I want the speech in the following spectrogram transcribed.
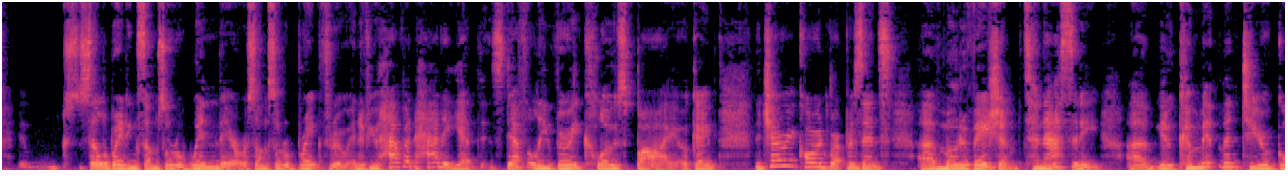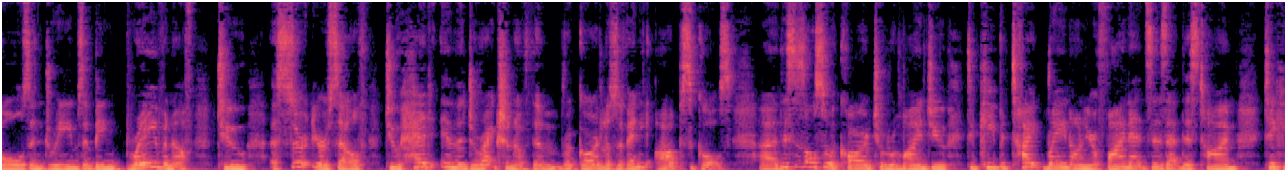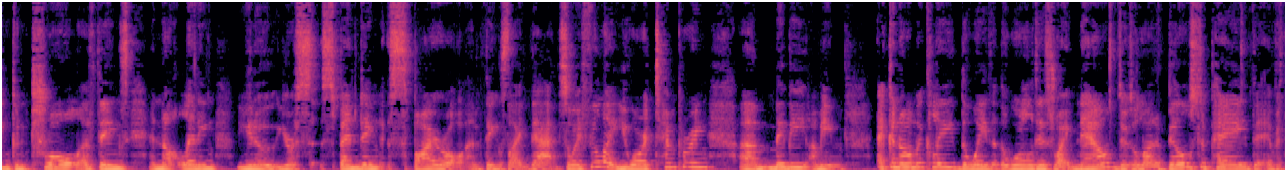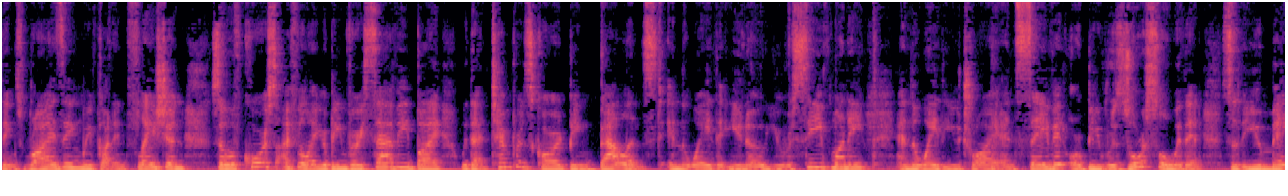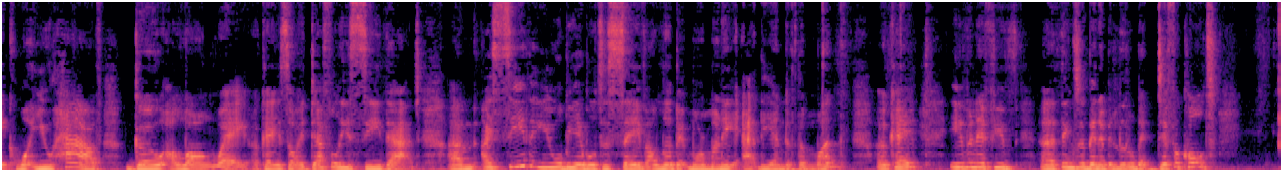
celebrating some sort of win there or some sort of breakthrough. And if you haven't had it yet, it's definitely very close by, okay? The chariot card represents uh, motivation, tenacity, um, you know, commitment to your goals and dreams and being brave enough to assert yourself to head in the direction of them regardless of any obstacles. Uh, this is also a card to remind you to keep a tight rein on your finances at this time, taking control of things and not letting, you know, your spending spiral and things like that. So I feel like you are tempering, um, maybe, I mean, economically, the way that the world is right now, there's a lot of bills to pay, that everything's rising, we've got inflation. So of course, I feel like you're being very savvy by, with that temperance card, being balanced in the way that, you know, you receive money and the way that you try and save it or be resourceful with it so that you make what you have go a long way. Okay, so I definitely see that. Um, I see that you will be able to save a little bit more money at the end of the month. Okay, even if you've uh, things have been a bit, little bit difficult,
